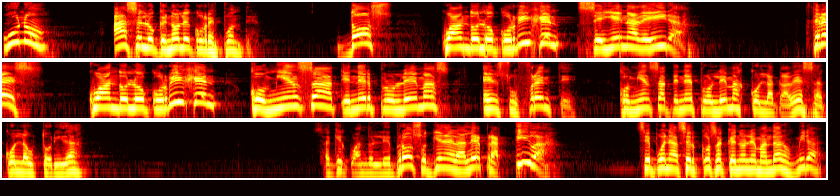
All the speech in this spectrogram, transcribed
Uno, hace lo que no le corresponde. Dos, cuando lo corrigen, se llena de ira. Tres, cuando lo corrigen, comienza a tener problemas en su frente, comienza a tener problemas con la cabeza, con la autoridad. O sea que cuando el leproso tiene la lepra activa, se pone a hacer cosas que no le mandaron. Mira,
